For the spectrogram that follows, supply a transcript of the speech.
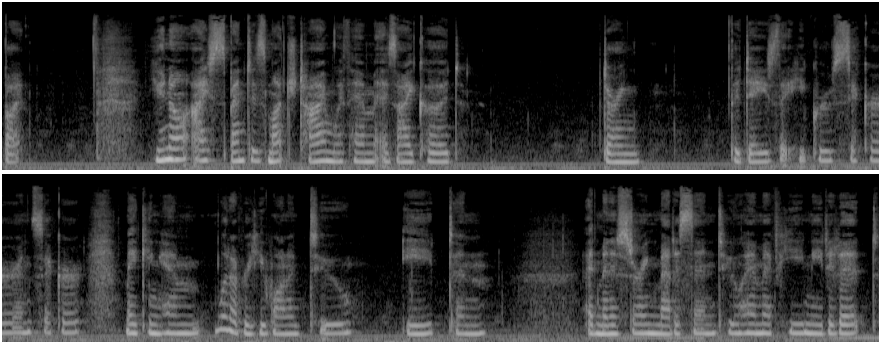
But you know, I spent as much time with him as I could during the days that he grew sicker and sicker, making him whatever he wanted to eat and administering medicine to him if he needed it.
